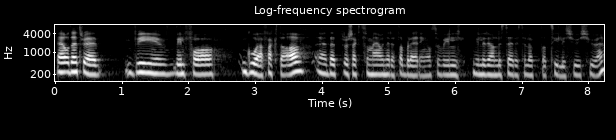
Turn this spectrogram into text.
Eh, og det tror jeg vi vil få gode effekter av. Eh, det er et prosjekt som er under etablering og som vil, vil realiseres i løpet av tidlig 2020.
